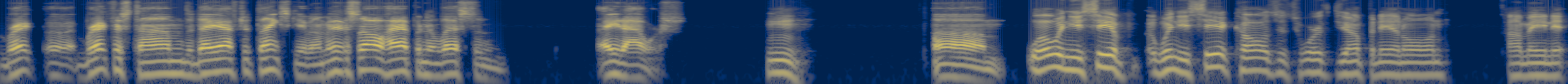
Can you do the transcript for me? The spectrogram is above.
break, uh, breakfast time the day after Thanksgiving. I mean, this all happened in less than eight hours. Hmm. Um, Well, when you see a when you see a cause it's worth jumping in on, I mean, it,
